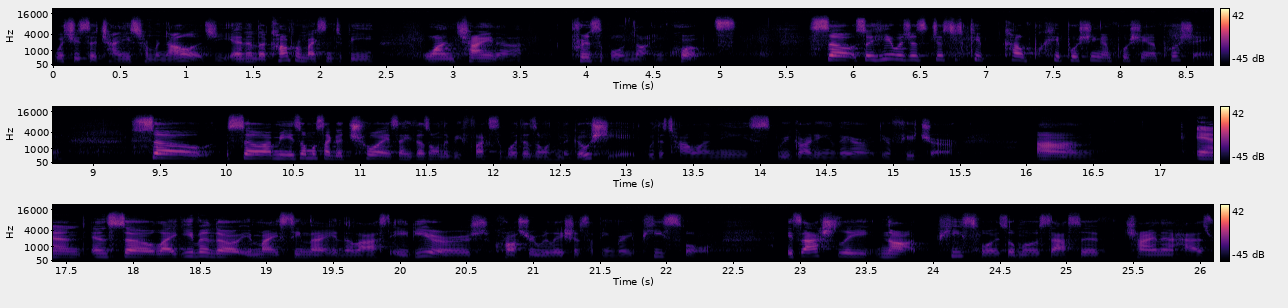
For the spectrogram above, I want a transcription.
which is a Chinese terminology. And then the compromise seemed to be one China principle, not in quotes. So, so he was just, just, just keep, kind of keep pushing and pushing and pushing. So, so, I mean, it's almost like a choice that he doesn't want to be flexible, he doesn't want to negotiate with the Taiwanese regarding their, their future. Um, and, and so, like, even though it might seem that in the last eight years, cross-strait relations have been very peaceful, it's actually not peaceful. It's almost as if China has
